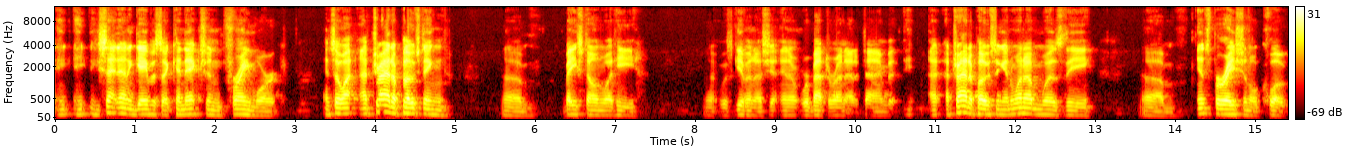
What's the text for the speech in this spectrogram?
he, he sat down and gave us a connection framework. And so i, I tried a posting um, based on what he uh, was giving us and we're about to run out of time but I, I tried a posting and one of them was the um, inspirational quote.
